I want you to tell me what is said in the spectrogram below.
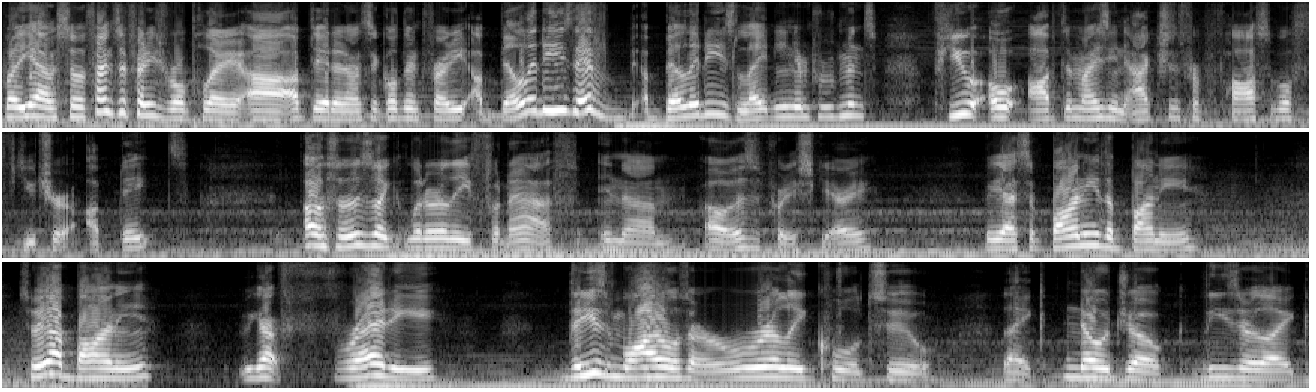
but yeah, so Offensive Freddy's roleplay uh, updated on Golden Freddy abilities. They have abilities, lightning improvements, few optimizing actions for possible future updates. Oh, so this is like literally FNAF in um. Oh, this is pretty scary. But yeah, so Bonnie the bunny. So we got Bonnie, we got Freddy. These models are really cool too. Like no joke. These are like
